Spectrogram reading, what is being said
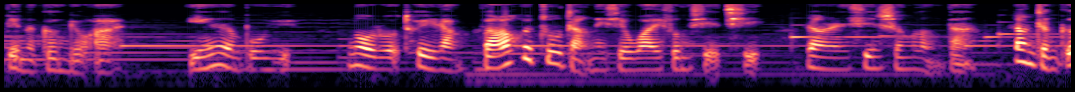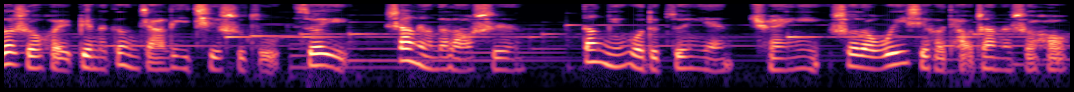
变得更有爱。隐忍不语、懦弱退让，反而会助长那些歪风邪气，让人心生冷淡，让整个社会变得更加戾气十足。所以，善良的老实人，当你我的尊严、权益受到威胁和挑战的时候，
